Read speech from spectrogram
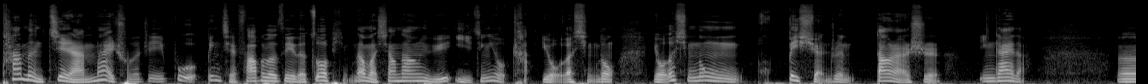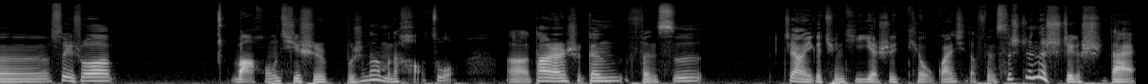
他们既然迈出了这一步，并且发布了自己的作品，那么相当于已经有产有了行动，有了行动被选准，当然是应该的。嗯，所以说网红其实不是那么的好做，呃，当然是跟粉丝这样一个群体也是挺有关系的。粉丝真的是这个时代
